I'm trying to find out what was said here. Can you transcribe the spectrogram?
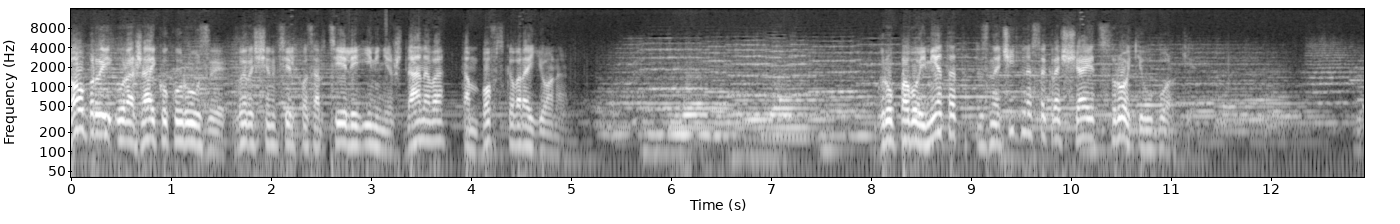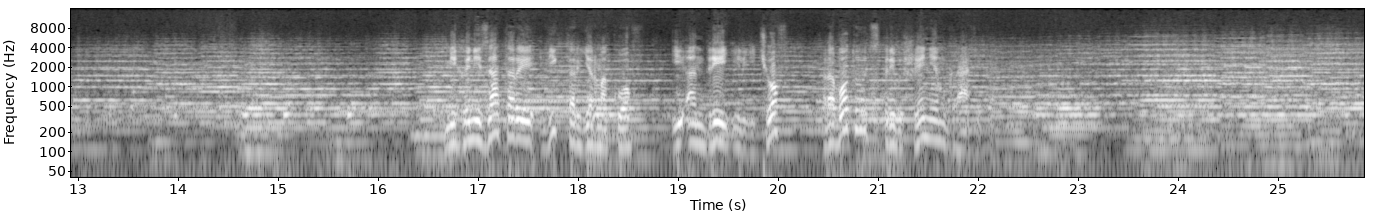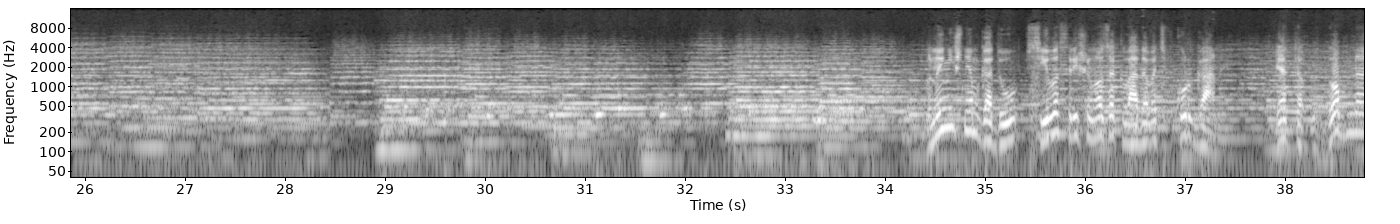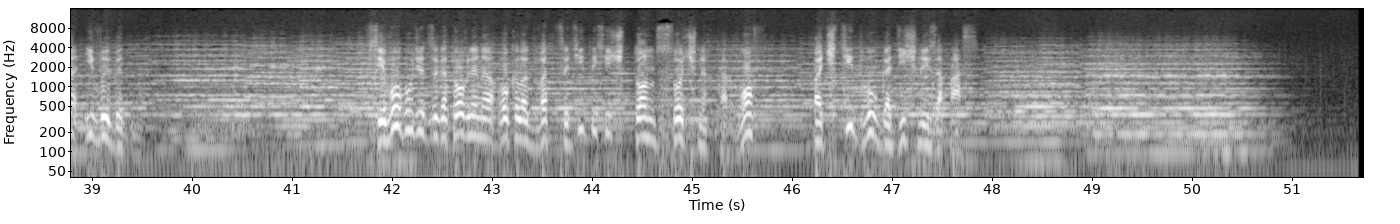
Добрый урожай кукурузы выращен в сельхозартели имени Жданова Тамбовского района. Групповой метод значительно сокращает сроки уборки. Механизаторы Виктор Ермаков и Андрей Ильичев работают с превышением графика. В нынешнем году силос решено закладывать в курганы. Это удобно и выгодно. Всего будет заготовлено около 20 тысяч тонн сочных кормов, почти двухгодичный запас.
